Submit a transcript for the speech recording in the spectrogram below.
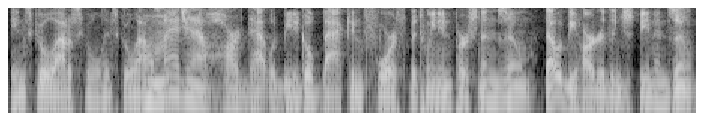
in school, out of school, in school, out Well, of school. imagine how hard that would be to go back and forth between in person and Zoom. That would be harder than just being in Zoom.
